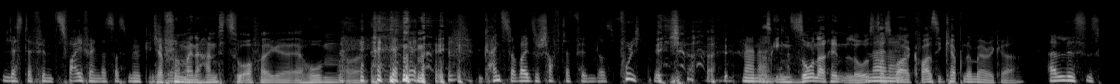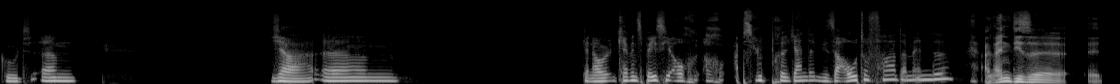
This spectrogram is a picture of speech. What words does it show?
lässt der Film zweifeln, dass das möglich Ich habe schon meine Hand zu Ohrfeige erhoben, aber in keinster Weise schafft der Film das. Furchtbar. ja, Nein, nein. das ging so nach hinten los. Nein, das nein. war quasi Captain America. Alles ist gut. Ähm, ja, ähm, genau. Kevin Spacey auch, auch absolut brillant in dieser Autofahrt am Ende. Allein diese, äh,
